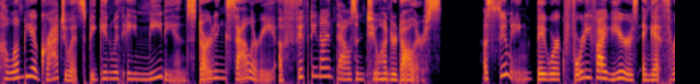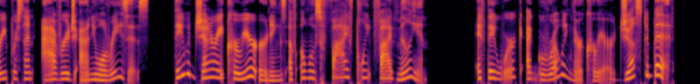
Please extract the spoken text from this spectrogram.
Columbia graduates begin with a median starting salary of $59,200. Assuming they work 45 years and get 3% average annual raises, they would generate career earnings of almost 5.5 million. If they work at growing their career just a bit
